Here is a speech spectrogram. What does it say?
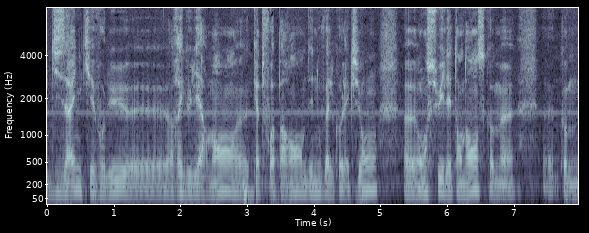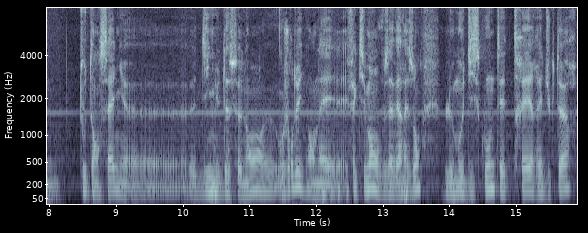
design qui évoluent euh, régulièrement, euh, quatre fois par an, des nouvelles collections. on suit les tendances comme comme toute enseigne digne de ce nom aujourd'hui. On est effectivement, vous avez raison, le mot discount est très réducteur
